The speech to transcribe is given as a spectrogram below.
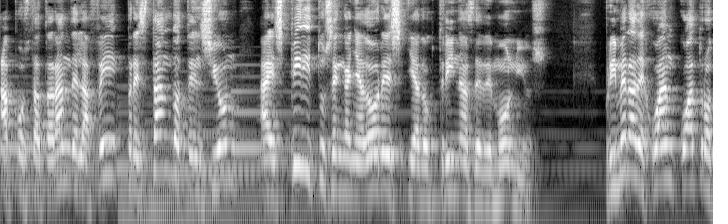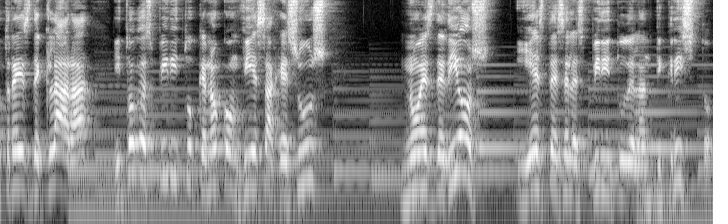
apostatarán de la fe prestando atención a espíritus engañadores y a doctrinas de demonios. Primera de Juan 4:3 declara, y todo espíritu que no confiesa a Jesús no es de Dios, y este es el espíritu del anticristo,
